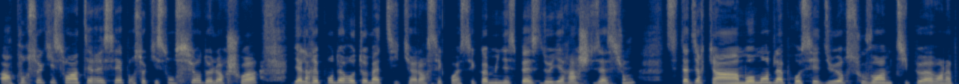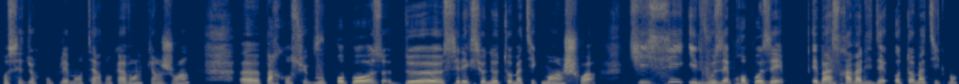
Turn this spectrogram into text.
alors pour ceux qui sont intéressés, pour ceux qui sont sûrs de leur choix, il y a le répondeur automatique. Alors c'est quoi? C'est comme une espèce de hiérarchisation, c'est-à-dire qu'à un moment de la procédure, souvent un petit peu avant la procédure complémentaire, donc avant le 15 juin, euh, Parcoursup vous propose de sélectionner automatiquement un choix qui, si il vous est proposé, eh ben, sera validé automatiquement.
